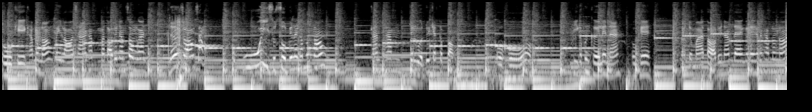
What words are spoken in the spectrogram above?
โอเคครับน้องๆ ไม่รอช้าครับ มาต่อด้วยน้ำส้มกันหนึ่งสองสามโอ้ยสุดๆไปเลยครับน้องๆ ดด้วยแก๊สกระป๋อง โอ้โห พี่ก็เพิ่งเคยเล่นนะ โอเค เราจะมาต่อด้วยน้ำแดงกันเลยนะครับน้อง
